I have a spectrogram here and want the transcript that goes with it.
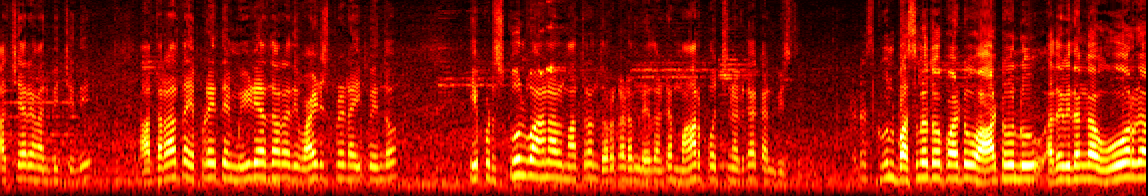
ఆశ్చర్యం అనిపించింది. ఆ తర్వాత ఎప్పుడైతే మీడియా ద్వారా అది వైడ్ స్ప్రెడ్ అయిపోయిందో ఇప్పుడు స్కూల్ వాహనాలు మాత్రం దొరకడం లేదు. అంటే మార్పు వచ్చినట్టుగా కనిపిస్తుంది. అంటే స్కూల్ బస్సులతో పాటు ఆటోలు అదేవిధంగా ఓవర్గా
